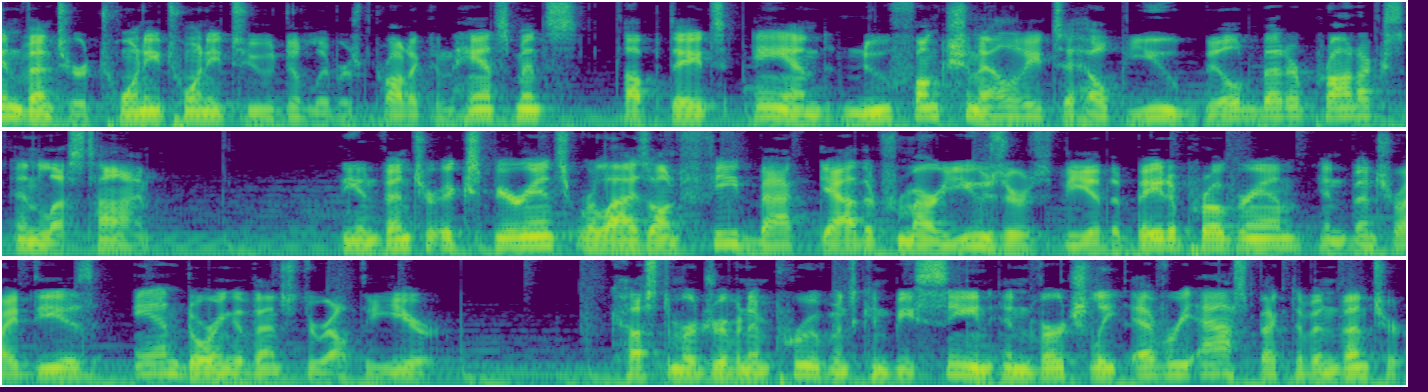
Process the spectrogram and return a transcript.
Inventor 2022 delivers product enhancements, updates, and new functionality to help you build better products in less time. The Inventor experience relies on feedback gathered from our users via the beta program, Inventor Ideas, and during events throughout the year. Customer driven improvements can be seen in virtually every aspect of Inventor,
